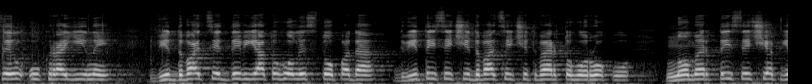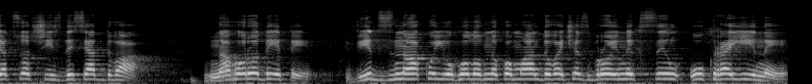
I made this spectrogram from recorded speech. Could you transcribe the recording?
сил України від 29 листопада 2024 року номер 1562 нагородити відзнакою головнокомандувача Збройних сил України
